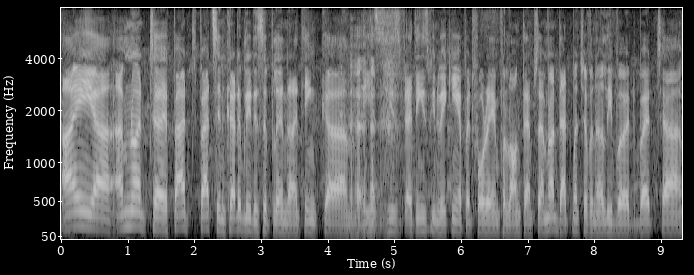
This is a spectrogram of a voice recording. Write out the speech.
I uh, I'm not uh, Pat. Pat's incredibly disciplined. I think um, he's, he's I think he's been waking up at 4 a.m. for a long time. So I'm not that much of an early bird, but. Uh,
